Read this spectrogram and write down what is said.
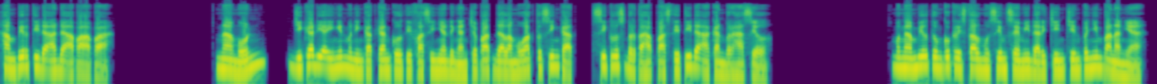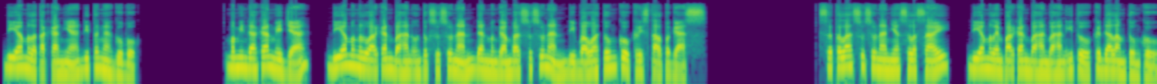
hampir tidak ada apa-apa. Namun, jika dia ingin meningkatkan kultivasinya dengan cepat dalam waktu singkat, siklus bertahap pasti tidak akan berhasil. Mengambil tungku kristal musim semi dari cincin penyimpanannya, dia meletakkannya di tengah gubuk. Memindahkan meja, dia mengeluarkan bahan untuk susunan dan menggambar susunan di bawah tungku kristal pegas. Setelah susunannya selesai, dia melemparkan bahan-bahan itu ke dalam tungku.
